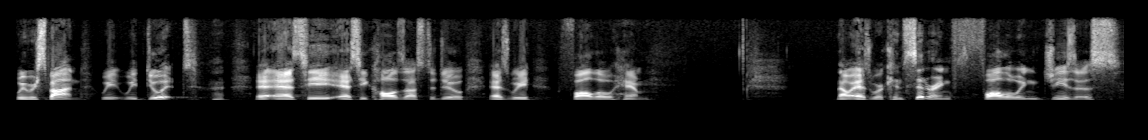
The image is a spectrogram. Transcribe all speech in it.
we respond. We, we do it as he, as he calls us to do as we follow him. Now, as we're considering following Jesus,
